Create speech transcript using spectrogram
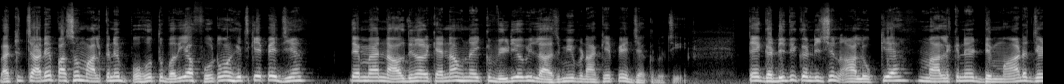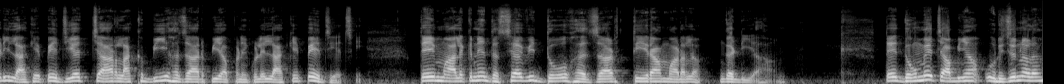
ਬਾਕੀ ਚਾਰੇ ਪਾਸੋਂ ਮਾਲਕ ਨੇ ਬਹੁਤ ਵਧੀਆ ਫੋਟੋਆਂ ਖਿੱਚ ਕੇ ਭੇਜੀਆਂ, ਤੇ ਮੈਂ ਨਾਲ ਦੀ ਨਾਲ ਕਹਿਣਾ ਹੁੰਦਾ, ਇੱਕ ਵੀਡੀਓ ਵੀ ਲਾਜ਼ਮੀ ਬਣਾ ਕੇ ਭੇਜਿਆ ਕਰੋ ਜੀ। ਤੇ ਗੱਡੀ ਦੀ ਕੰਡੀਸ਼ਨ ਆ ਲੁਕੀ ਆ ਮਾਲਕ ਨੇ ਡਿਮਾਂਡ ਜਿਹੜੀ ਲਾ ਕੇ ਭੇਜੀ ਹੈ 4 ਲੱਖ 20 ਹਜ਼ਾਰ ਰੁਪਏ ਆਪਣੇ ਕੋਲੇ ਲਾ ਕੇ ਭੇਜੀ ਆ ਜੀ। ਤੇ ਮਾਲਕ ਨੇ ਦੱਸਿਆ ਵੀ 2013 ਮਾਡਲ ਗੱਡੀ ਆ। ਆਹ। ਤੇ ਦੋਵੇਂ ਚਾਬੀਆਂ origignal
